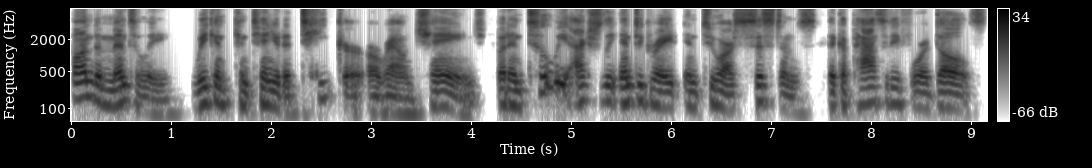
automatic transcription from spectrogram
fundamentally, we can continue to tinker around change. But until we actually integrate into our systems the capacity for adults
